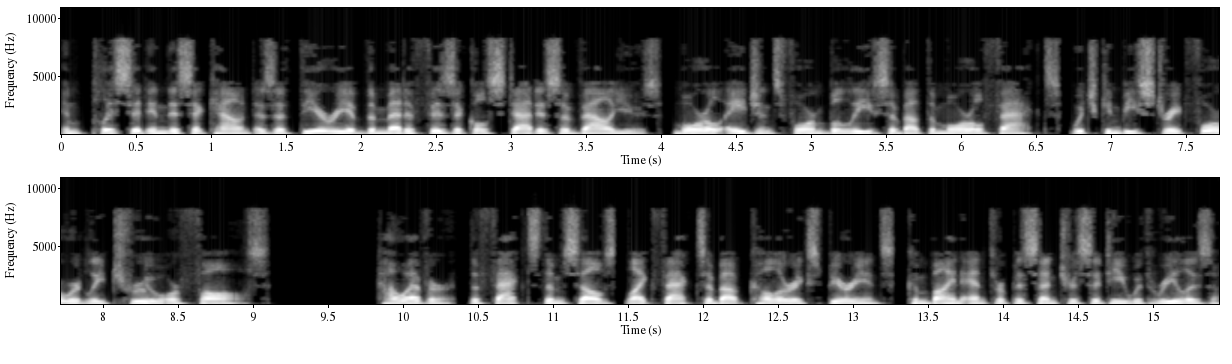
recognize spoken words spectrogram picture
Implicit in this account is a theory of the metaphysical status of values. Moral agents form beliefs about the moral facts, which can be straightforwardly true or false. However, the facts themselves, like facts about color experience, combine anthropocentricity with realism.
